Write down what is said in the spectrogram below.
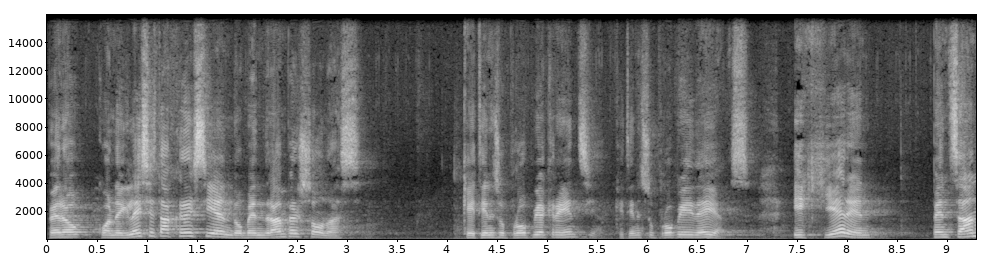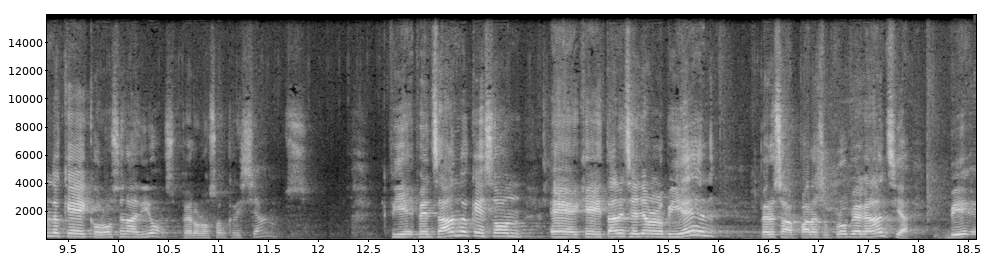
Pero cuando la iglesia está creciendo, vendrán personas que tienen su propia creencia, que tienen sus propias ideas y quieren, pensando que conocen a Dios, pero no son cristianos. pensando que son, eh, que están enseñando bien, pero para su propia ganancia. Eh,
